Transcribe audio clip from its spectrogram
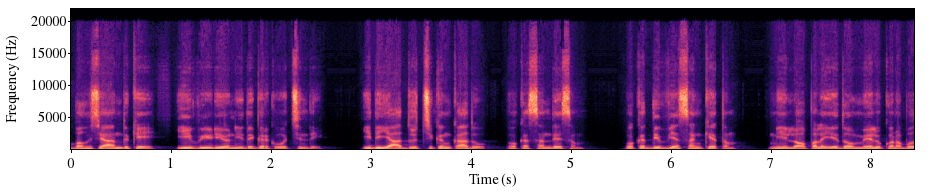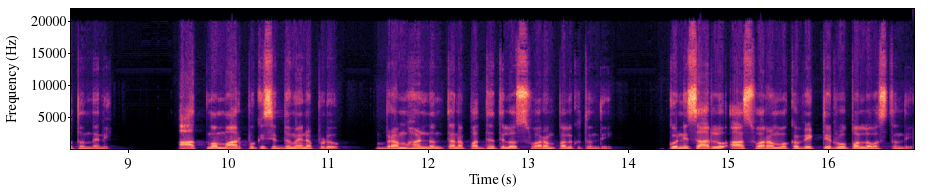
బహుశా అందుకే ఈ వీడియో నీ దగ్గరకు వచ్చింది. ఇది యాదృచ్ఛికం కాదు ఒక సందేశం. ఒక దివ్య సంకేతం. నీ లోపల ఏదో మేలుకొనబోతోందని. ఆత్మ మార్పుకి సిద్ధమైనప్పుడు బ్రహ్మాండం తన పద్ధతిలో స్వరం పలుకుతుంది. కొన్నిసార్లు ఆ స్వరం ఒక వ్యక్తి రూపంలో వస్తుంది.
